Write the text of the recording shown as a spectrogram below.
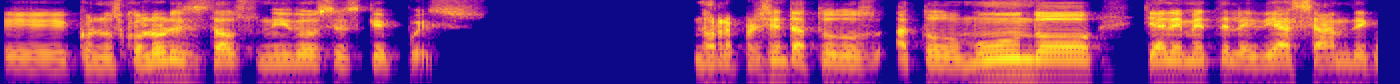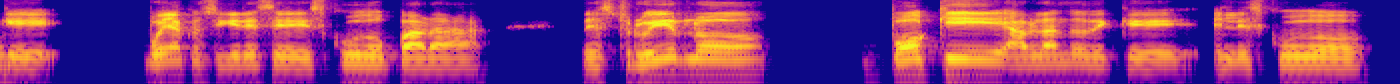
eh, con los colores de Estados Unidos es que pues no representa a todos a todo mundo, ya le mete la idea a Sam de que voy a conseguir ese escudo para destruirlo. Bucky hablando de que el escudo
